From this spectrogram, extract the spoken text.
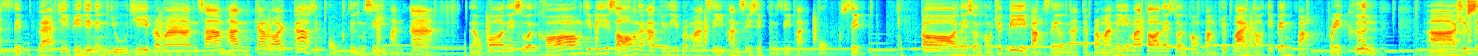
4,080 และ TP ที่ 1 อยู่ที่ประมาณ 3,996 ถึง 4,005 แล้วก็ในส่วนของ TP ที่ 2 นะครับ อยู่ที่ประมาณ 4,040 ถึง 4,060 ก็ในส่วนของชุด B ฝั่งเซลล์น่าจะประมาณนี้มาต่อในส่วนของฝั่งชุดบายต่อที่เป็นฝั่งเบรกขึ้นชุด C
